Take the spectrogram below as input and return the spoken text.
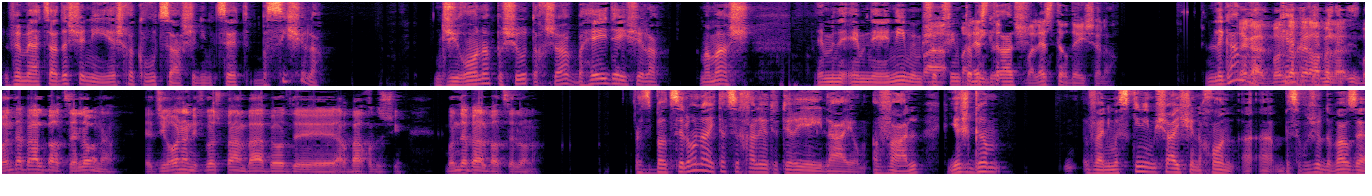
ומהצד השני יש לך קבוצה שנמצאת בשיא שלה. ג'ירונה פשוט עכשיו בהיי-דיי שלה, ממש. הם, הם נהנים, הם שוטפים את המגרש. בלסטר דיי שלה. לגמרי. רגע, אז בוא, כן, נדבר, אבל, בוא נדבר על ברצלונה. את ג'ירונה נפגוש פעם הבאה בעוד אה, ארבעה חודשים. בוא נדבר על ברצלונה. אז ברצלונה הייתה צריכה להיות יותר יעילה היום, אבל יש גם, ואני מסכים עם שי שנכון, בסופו של דבר זה,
